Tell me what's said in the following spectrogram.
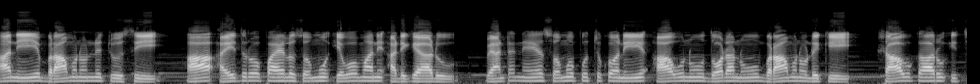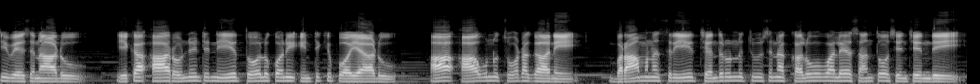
అని బ్రాహ్మణుణ్ణి చూసి ఆ ఐదు రూపాయలు సొమ్ము ఇవ్వమని అడిగాడు. వెంటనే సొమ్ము పుచ్చుకొని ఆవును దూడను బ్రాహ్మణుడికి షావుకారు ఇచ్చి వేసినాడు ఇక ఆ రెండింటిని తోలుకొని ఇంటికి పోయాడు. ఆ ఆవును చూడగానే బ్రాహ్మణ స్త్రీ చంద్రుణ్ణి చూసిన కలువ వలె సంతోషించింది.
